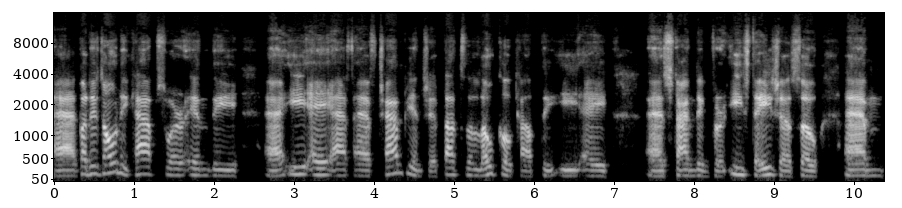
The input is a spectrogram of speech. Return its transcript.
uh, but his only caps were in the uh, EAFF Championship. That's the local cup, the EA uh, standing for East Asia. So um,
